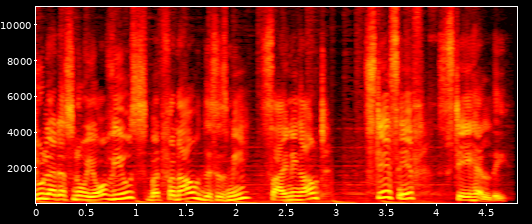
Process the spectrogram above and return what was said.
Do let us know your views. But for now, this is me signing out. Stay safe, stay healthy.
